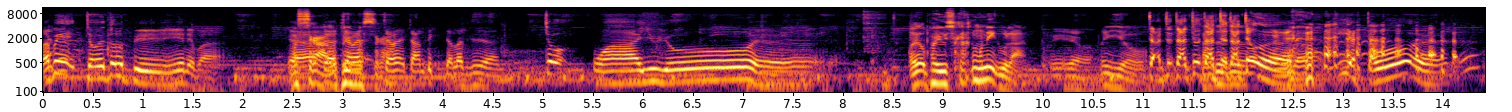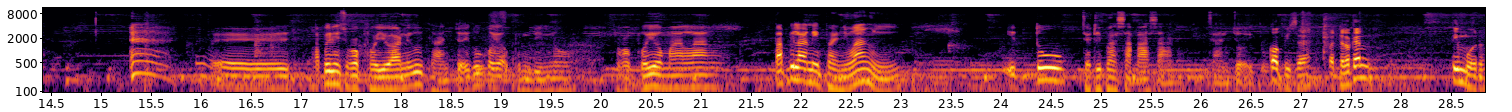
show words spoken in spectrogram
Tapi cowok itu lebih ini Pak. Ya, Mesra, lebih cewek, mesra. Cewek cantik jalan gitu ya. Cok, wayu yo. Ya. Ayo bayu sekak ngene iku lan. Iya. Iya. Cacuk, cacuk, cacuk, cacuk. Iya, cowok. Tapi ning Surabayaan iku jancuk iku koyo bendino. Surabaya Malang. Tapi lah nih Banyuwangi itu jadi bahasa kasar jancuk itu. Kok bisa? Padahal kan timur.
